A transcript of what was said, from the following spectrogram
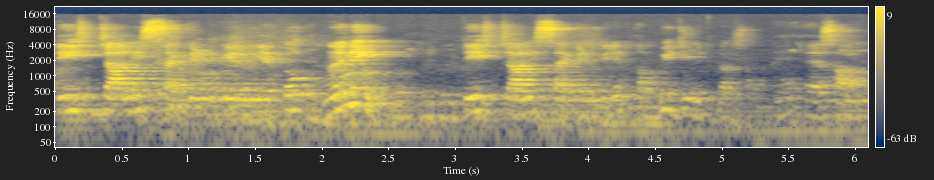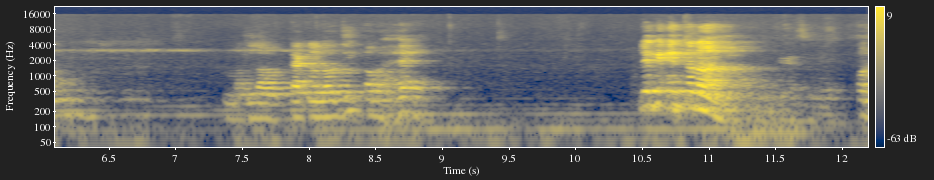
तीस चालीस सेकंड के लिए तो नहीं नहीं। तीस चालीस सेकंड के लिए अब भी जीवित कर सकते हैं, ऐसा मतलब टेक्नोलॉजी अब है। लेकिन इतना ही और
